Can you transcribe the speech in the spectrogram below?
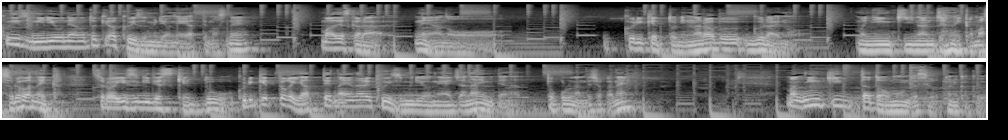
クイズミリオネアの時はクイズミリオネアやってますね。まあですからねあのクリケットに並ぶぐらいの、まあ、人気なんじゃないか。まあそれはないか。それは言い過ぎですけどクリケットがやってないならクイズミリオネアじゃないみたいなところなんでしょうかね。まあ人気だとは思うんですよとにかく。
